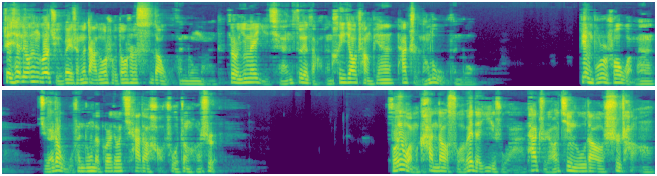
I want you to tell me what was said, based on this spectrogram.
这些流行歌曲为什么大多数都是四到五分钟呢？就是因为以前最早的黑胶唱片它只能录五分钟，并不是说我们觉着五分钟的歌就恰到好处、正合适。所以，我们看到所谓的艺术啊，它只要进入到市场，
